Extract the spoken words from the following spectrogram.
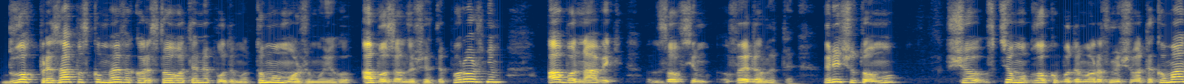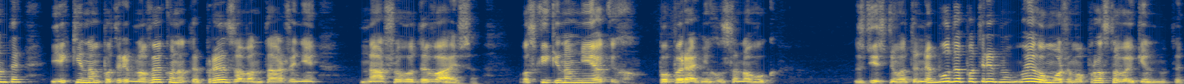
Блок при запуску ми використовувати не будемо, тому можемо його або залишити порожнім, або навіть зовсім видалити. Річ у тому, що в цьому блоку будемо розміщувати команди, які нам потрібно виконати при завантаженні нашого девайса. Оскільки нам ніяких попередніх установок здійснювати не буде потрібно, ми його можемо просто викинути.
